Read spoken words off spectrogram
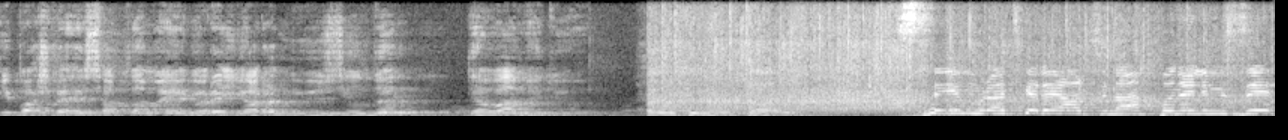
bir başka hesaplamaya göre yarım yüzyıldır devam ediyor. Sayın Murat Karayalçın'a panelimize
